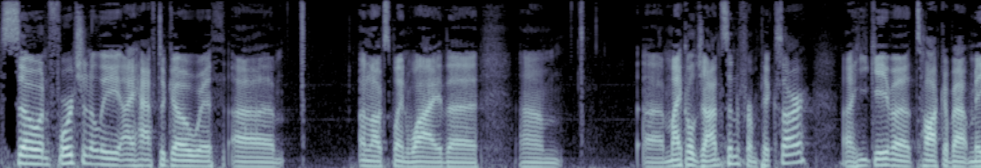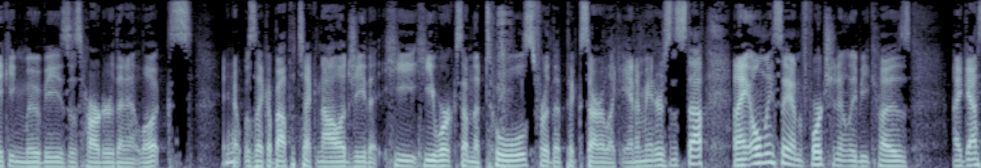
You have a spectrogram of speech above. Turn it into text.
so unfortunately i have to go with um, and i'll explain why the um, uh, michael johnson from pixar. Uh, he gave a talk about making movies is harder than it looks and it was like about the technology that he he works on the tools for the pixar like animators and stuff. And i only say unfortunately because i guess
